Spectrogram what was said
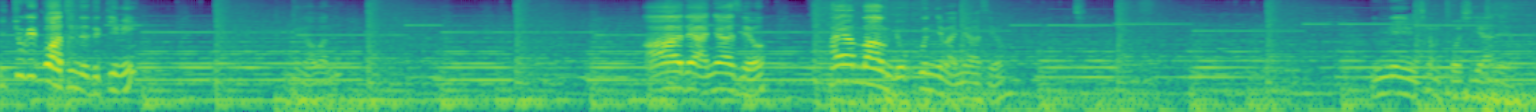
이쪽일 것 같은데 느낌이? 나왔네. 아네 안녕하세요. 하얀마음 욕구님 안녕하세요. 닉네임이 참 거시기 하네요.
